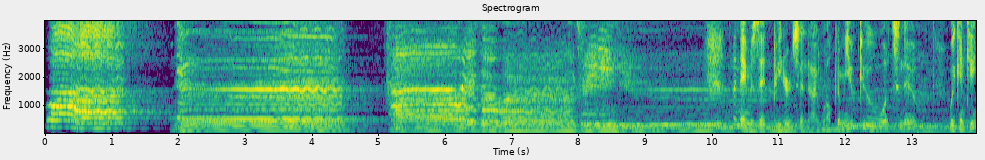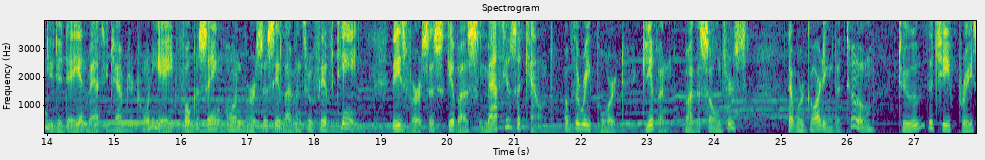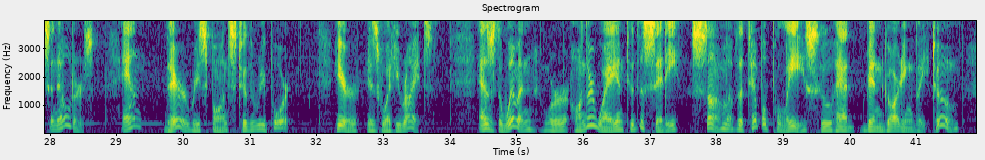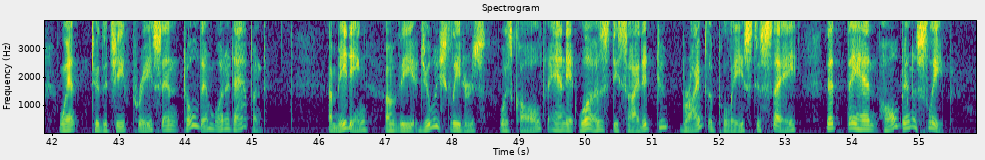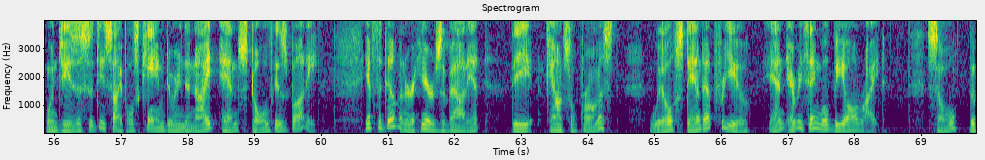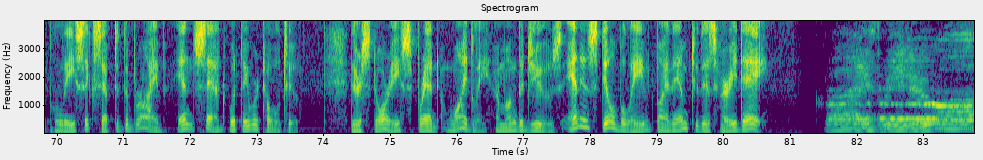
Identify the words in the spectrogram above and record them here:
What's new? How is the world treating you? My name is Ed Peters, and I welcome you to What's New. We continue today in Matthew chapter 28, focusing on verses 11 through 15. These verses give us Matthew's account of the report given by the soldiers that were guarding the tomb to the chief priests and elders, and their response to the report. Here is what he writes. As the women were on their way into the city, some of the temple police who had been guarding the tomb went to the chief priests and told them what had happened. A meeting of the Jewish leaders was called, and it was decided to bribe the police to say that they had all been asleep when Jesus' disciples came during the night and stole his body. If the governor hears about it, the council promised, we'll stand up for you and everything will be all right. So the police accepted the bribe and said what they were told to. Their story spread widely among the Jews and is still believed by them to this very day. Christ, all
